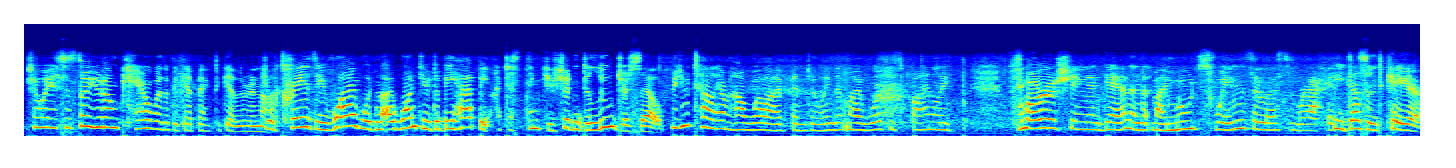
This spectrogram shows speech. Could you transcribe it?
Joey, it's as though you don't care whether we get back together or not. You're crazy. Why wouldn't I want you to be happy? I just think you shouldn't delude yourself. Will you tell him how well I've been doing, that my work is finally flourishing again, and that my mood swings are less rapid? He doesn't care.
